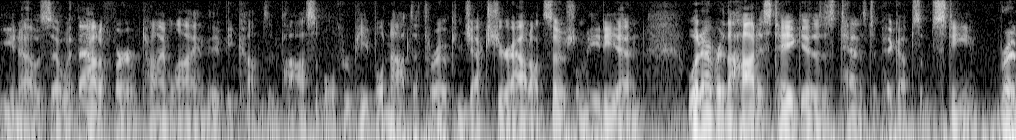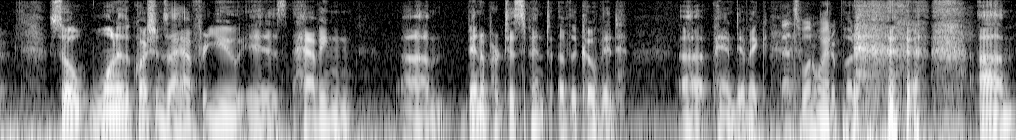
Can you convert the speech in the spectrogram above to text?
You know, so without a firm timeline, it becomes impossible for people not to throw conjecture out on social media, and whatever the hottest take is tends to pick up some steam. Right. So one of the questions I have for you is having um, been a participant of the COVID uh, pandemic. That's one way to put it. um,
